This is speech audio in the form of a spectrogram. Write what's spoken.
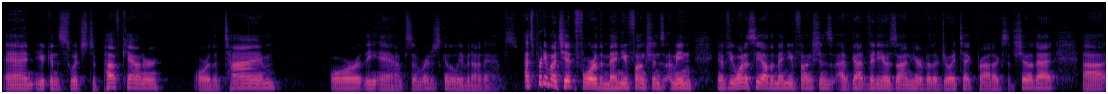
And you can switch to puff counter or the time or the amps, and we're just going to leave it on amps. That's pretty much it for the menu functions. I mean, if you want to see all the menu functions, I've got videos on here of other Joyetech products that show that. Uh,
